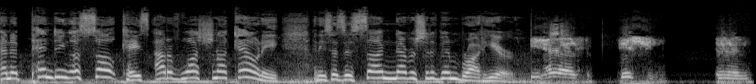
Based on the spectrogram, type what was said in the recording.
and a pending assault case out of Washtenaw County. And he says his son never should have been brought here. He has issues and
